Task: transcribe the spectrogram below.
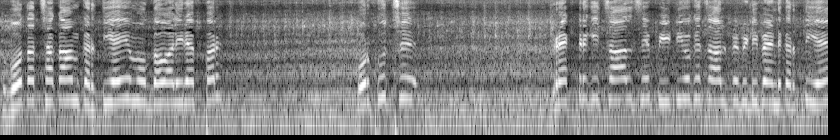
तो बहुत अच्छा काम करती है ये मोगा वाली रैपर और कुछ ट्रैक्टर की चाल से पीटीओ के चाल पे भी डिपेंड करती है।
